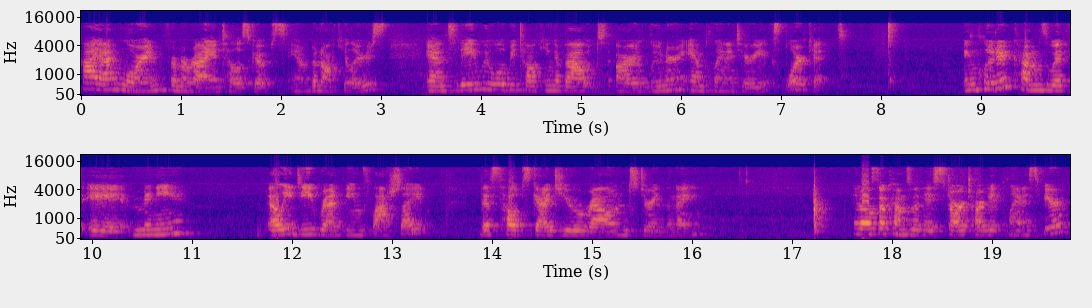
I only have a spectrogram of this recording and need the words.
Hi, I'm Lauren from Orion Telescopes and Binoculars, and today we will be talking about our Lunar and Planetary Explorer Kit. Included comes with a mini LED red beam flashlight. This helps guide you around during the night. It also comes with a star target planisphere.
